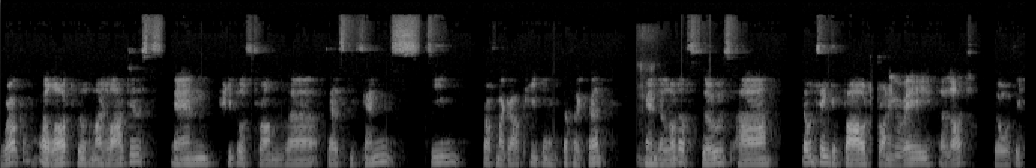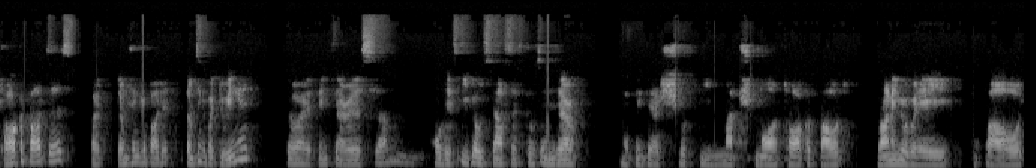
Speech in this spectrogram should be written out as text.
Work a lot with martial artists and people from the self defense team, Krav Maga people and stuff like that. Mm-hmm. And a lot of those are don't think about running away a lot. So they talk about this, but don't think about it. Don't think about doing it. So I think there is um, all this ego stuff that goes in there. I think there should be much more talk about running away, about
